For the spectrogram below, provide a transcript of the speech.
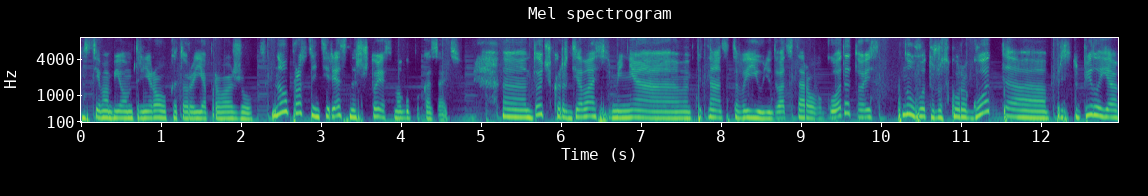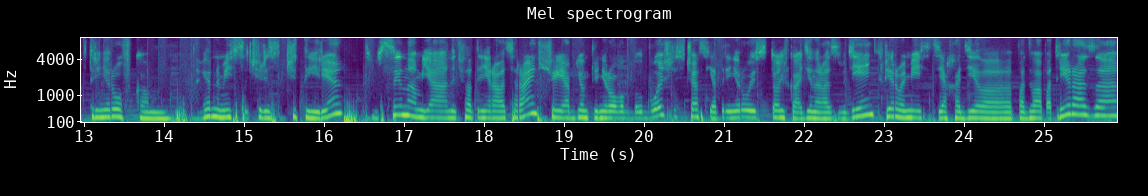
с тем объемом тренировок, который я провожу. Но просто интересно, что я смогу показать. Э, дочка родилась у меня 15 июня 22 года, то есть ну вот уже скоро год. Э, приступила я к тренировкам, наверное, месяца через 4. С сыном я начала тренироваться раньше, и объем тренировок был больше. Сейчас я тренируюсь только один раз в день. В первый месяц я ходила по два, по три раза.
